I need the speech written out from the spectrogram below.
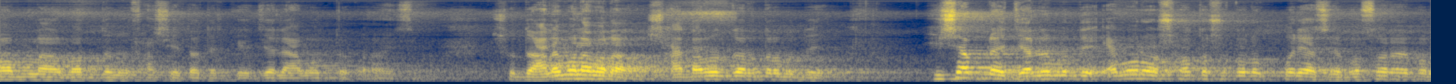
মামলার মাধ্যমে ফাঁসিয়ে তাদেরকে জেলে আবদ্ধ করা হয়েছে। শুধু আলেমলামালা সাধারণ জনতার মধ্যে হিসাব নাই, জেলের মধ্যে এমনও শত শত লোক পড়ে আছে, বছরের পর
